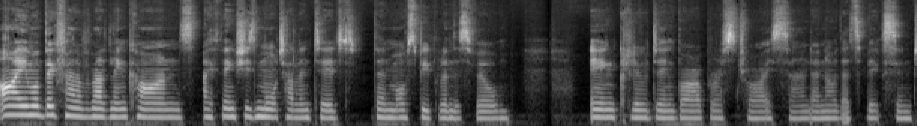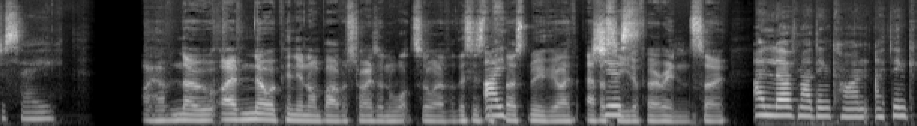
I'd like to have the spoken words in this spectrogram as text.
I am a big fan of Madeline Kahns. I think she's more talented than most people in this film, including Barbra Streisand. I know that's a big sin to say. I have no, I have no opinion on Barbra Streisand whatsoever. This is the I first movie I've ever just- seen of her in. So I love Madeline Kahn. I think,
